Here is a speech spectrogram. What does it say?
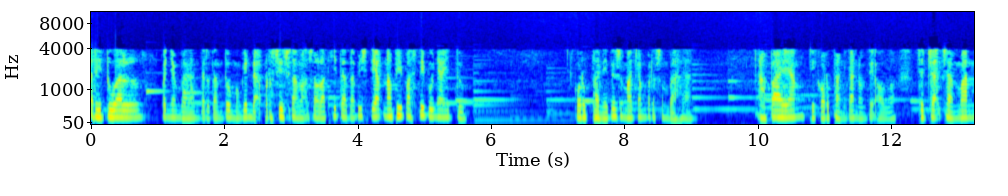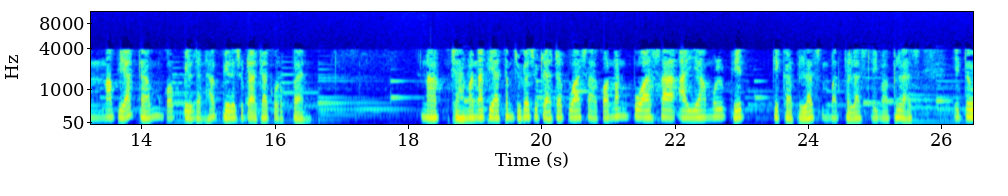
ritual penyembahan tertentu. Mungkin tidak persis sama sholat kita, tapi setiap nabi pasti punya itu. Korban itu semacam persembahan. Apa yang dikorbankan untuk Allah. Sejak zaman Nabi Adam, Kobil dan Habil sudah ada korban. Nah, zaman Nabi Adam juga sudah ada puasa. Konon puasa ayamul bid 13, 14, 15 itu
